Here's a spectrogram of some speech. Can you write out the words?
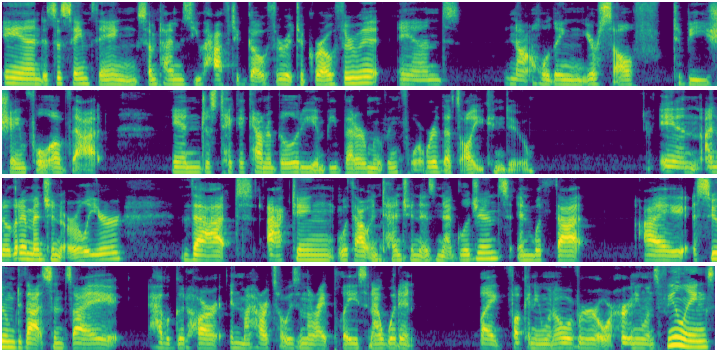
And it's the same thing. Sometimes you have to go through it to grow through it and not holding yourself to be shameful of that and just take accountability and be better moving forward. That's all you can do. And I know that I mentioned earlier that acting without intention is negligence. And with that, I assumed that since I have a good heart and my heart's always in the right place and I wouldn't like fuck anyone over or hurt anyone's feelings,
